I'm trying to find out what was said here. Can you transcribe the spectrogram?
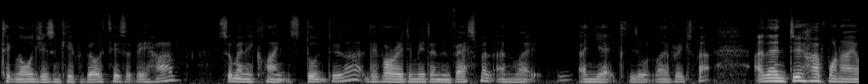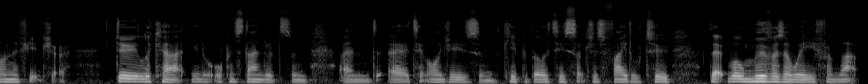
technologies and capabilities that they have. So many clients don't do that. They've already made an investment, and like, and yet they don't leverage that. And then do have one eye on the future. Do look at you know open standards and and uh, technologies and capabilities such as FIDO2 that will move us away from that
